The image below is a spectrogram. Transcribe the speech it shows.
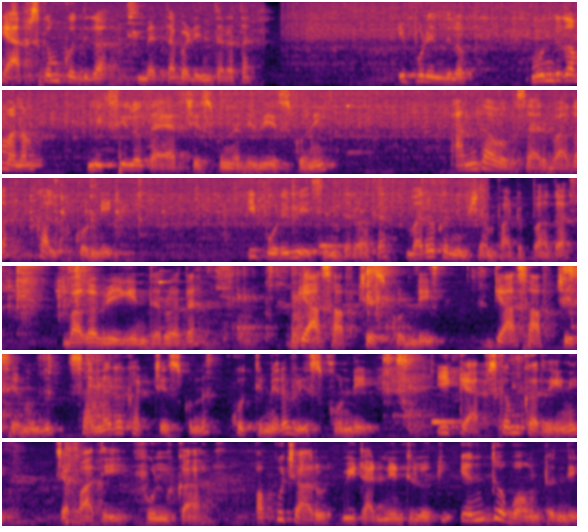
క్యాప్సికమ్ కొద్దిగా మెత్తబడిన తర్వాత ఇప్పుడు ఇందులో ముందుగా మనం మిక్సీలో తయారు చేసుకున్నది వేసుకొని అంతా ఒకసారి బాగా కలుపుకోండి. ఈ పొడి వేసిన తర్వాత మరొక నిమిషం పాటు బాగా బాగా వేగిన తర్వాత గ్యాస్ ఆఫ్ చేసుకోండి. గ్యాస్ ఆఫ్ చేసే ముందు సన్నగా కట్ చేసుకున్న కొత్తిమీర వేసుకోండి. ఈ క్యాప్సికమ్ కర్రీని చపాతీ ఫుల్కా పప్పుచారు వీటన్నింటిలోకి ఎంతో బాగుంటుంది.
